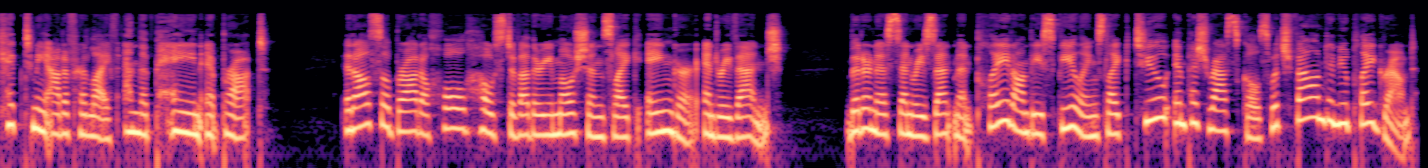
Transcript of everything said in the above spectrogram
kicked me out of her life and the pain it brought. It also brought a whole host of other emotions like anger and revenge. Bitterness and resentment played on these feelings like two impish rascals which found a new playground.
